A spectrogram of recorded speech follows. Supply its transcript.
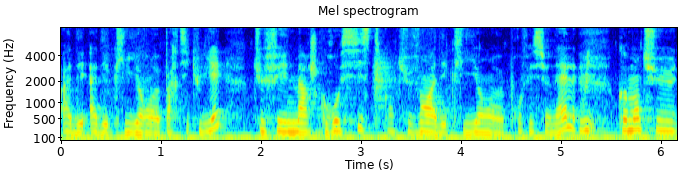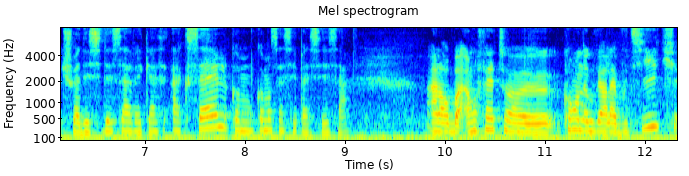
à, des, à des clients particuliers, tu fais une marge grossiste quand tu vends à des clients professionnels. Oui. Comment tu, tu, as décidé ça avec Axel? Comment, comment ça s'est passé ça? Alors bah, en fait, quand on a ouvert la boutique,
